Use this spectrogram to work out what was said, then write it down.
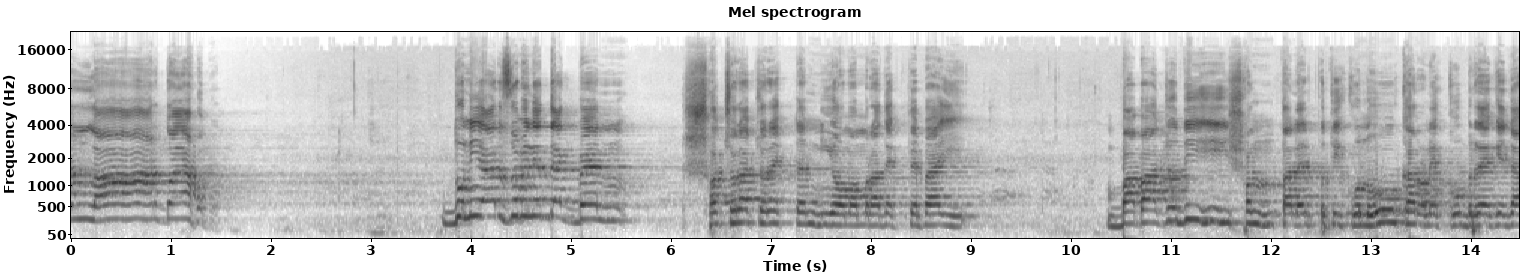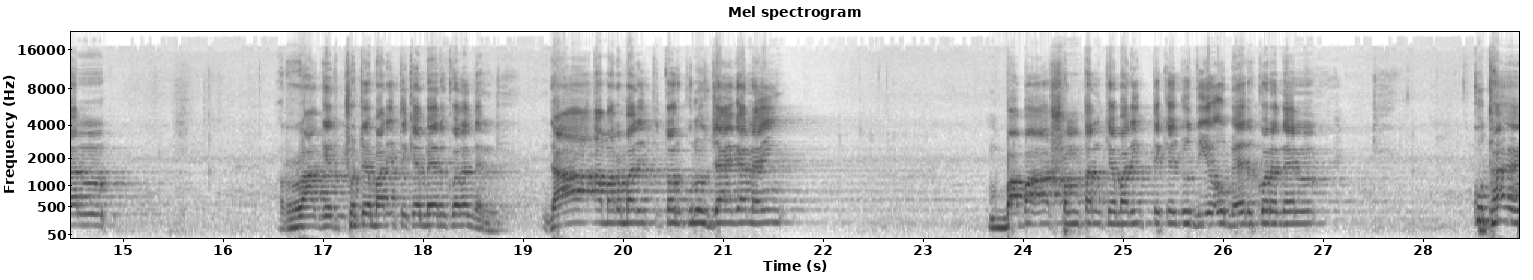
আল্লাহর দয়া হবে। দুনিয়ার জমিনে দেখবেন, সচরাচর একটা নিয়ম আমরা দেখতে পাই, বাবা যদি সন্তানের প্রতি কোনো কারণে খুব রেগে যান, রাগের ছোটে বাড়ি থেকে বের করে দেন। যা আমার বাড়িতে তোর কোনো জায়গা নাই। বাবা সন্তানকে বাড়ির থেকে যদিও বের করে দেন কোথায়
